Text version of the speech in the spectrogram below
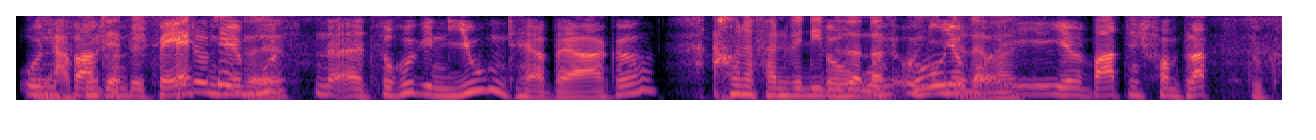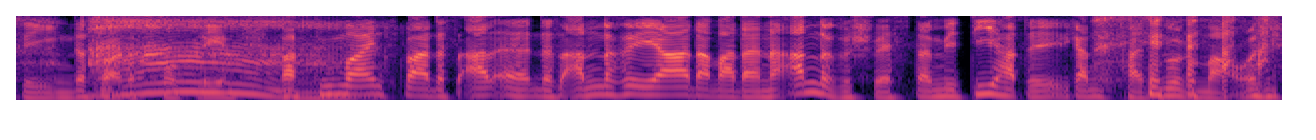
und Ja, es war gut, schon das spät und wir mussten äh, zurück in die Jugendherberge. Ach, und da fanden wir die So, besonders und, und gut, ihr, oder was? ihr wart nicht vom Platz zu kriegen, das war das Ah. Problem. Was du meinst, war das, äh, das andere Jahr, da war deine andere Schwester mit, die hatte die ganze Zeit nur gemault.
